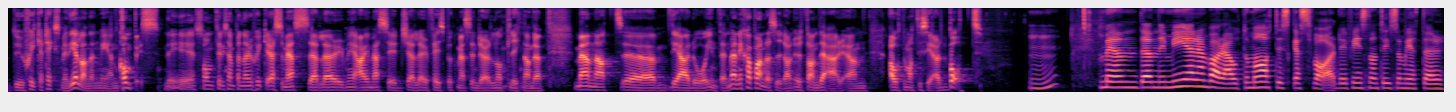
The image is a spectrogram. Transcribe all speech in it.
du skickar textmeddelanden med en kompis. Det är som till exempel när du skickar sms eller med iMessage eller Facebook Messenger eller något liknande. Men att eh, det är då inte en människa på andra sidan utan det är en automatiserad bot. Mm. Men den är mer än bara automatiska svar. Det finns någonting som heter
